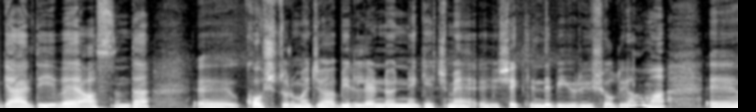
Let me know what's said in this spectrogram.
geldiği ve aslında e, koşturmaca birilerinin önüne geçme e, şeklinde bir yürüyüş oluyor ama e,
